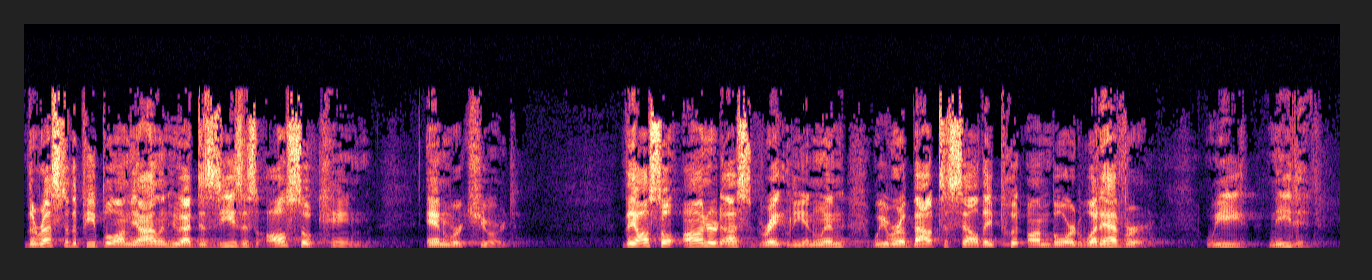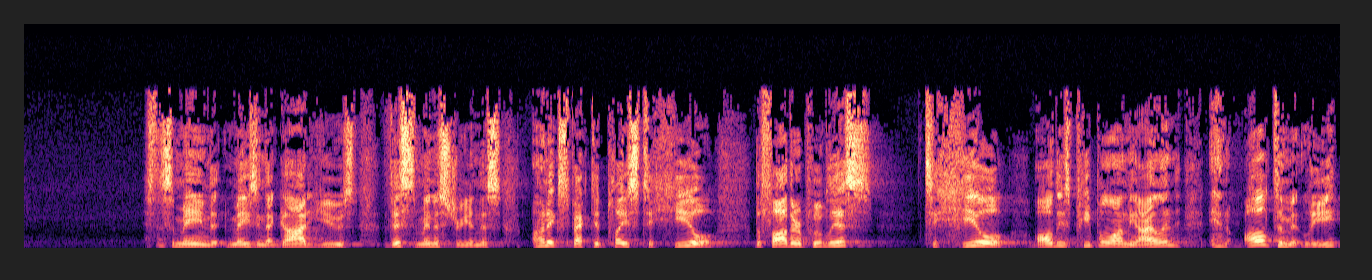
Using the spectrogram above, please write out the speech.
the rest of the people on the island who had diseases also came and were cured. They also honored us greatly, and when we were about to sell, they put on board whatever we needed. Isn't this amazing that God used this ministry and this unexpected place to heal the father of Publius, to heal all these people on the island, and ultimately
